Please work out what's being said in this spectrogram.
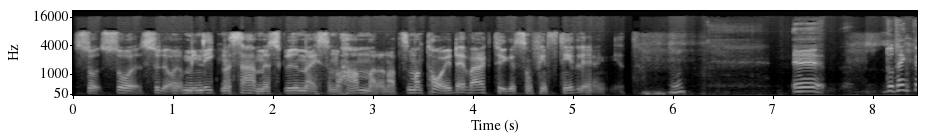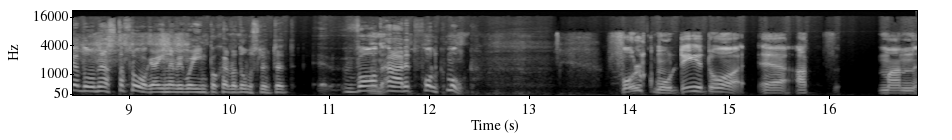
Så, så, så min liknelse här med skruvmejseln och hammaren, alltså man tar ju det verktyget som finns tillgängligt. Mm. Eh, då tänkte jag då nästa fråga innan vi går in på själva domslutet. Vad mm. är ett folkmord? Folkmord det är då eh, att man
